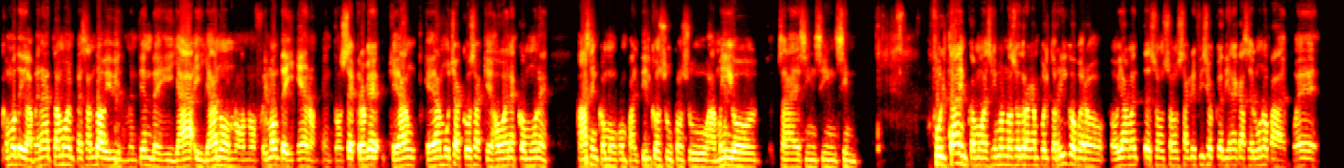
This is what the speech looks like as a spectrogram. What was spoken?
como te digo, apenas estamos empezando a vivir, ¿me entiendes? Y ya, y ya no, no, nos fuimos de lleno. Entonces creo que quedan, quedan muchas cosas que jóvenes comunes hacen como compartir con, su, con sus amigos, ¿sabes? Sin, sin, sin full time, como decimos nosotros acá en Puerto Rico, pero obviamente son, son sacrificios que tiene que hacer uno para después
